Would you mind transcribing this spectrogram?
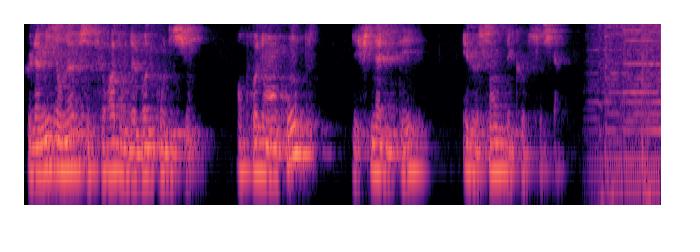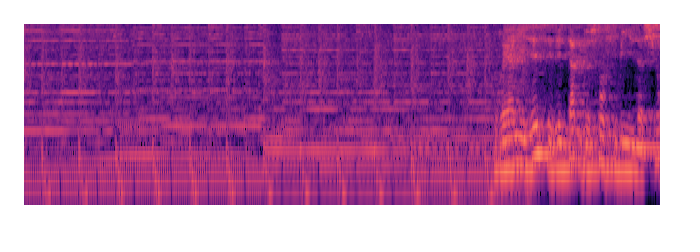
que la mise en œuvre se fera dans de bonnes conditions, en prenant en compte les finalités et le sens des clauses sociales. Pour réaliser ces étapes de sensibilisation,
